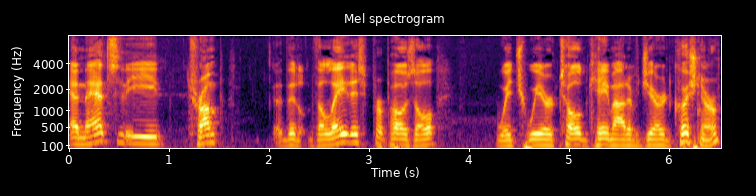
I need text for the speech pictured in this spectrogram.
and that's the Trump, the the latest proposal, which we are told came out of Jared Kushner,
